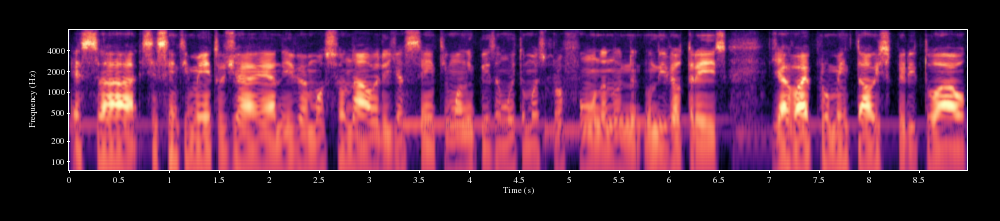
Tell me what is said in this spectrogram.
essa, esse sentimento já é a nível emocional, ele já sente uma limpeza muito mais profunda. No, no nível 3, já vai para o mental e espiritual.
